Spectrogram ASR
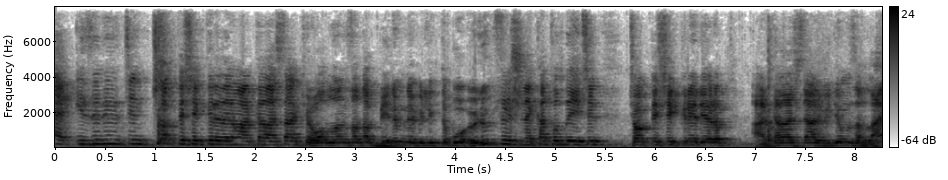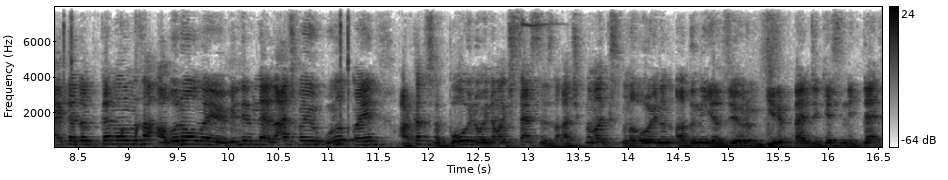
Evet izlediğiniz için çok teşekkür ederim arkadaşlar. Kebaplarınıza da benimle birlikte bu ölüm sürüşüne katıldığı için çok teşekkür ediyorum. Arkadaşlar videomuza like atıp kanalımıza abone olmayı ve bildirimleri açmayı unutmayın. Arkadaşlar bu oyunu oynamak isterseniz de açıklama kısmına oyunun adını yazıyorum. Girip bence kesinlikle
